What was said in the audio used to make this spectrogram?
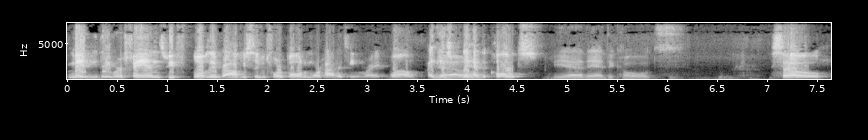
maybe they were fans. Before, well, they were obviously before Baltimore had a team, right? Well, I guess No. they had the Colts. Yeah, they had the Colts. So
